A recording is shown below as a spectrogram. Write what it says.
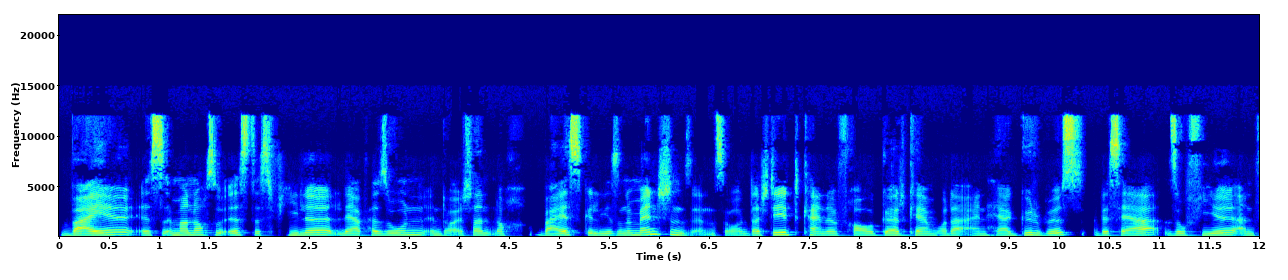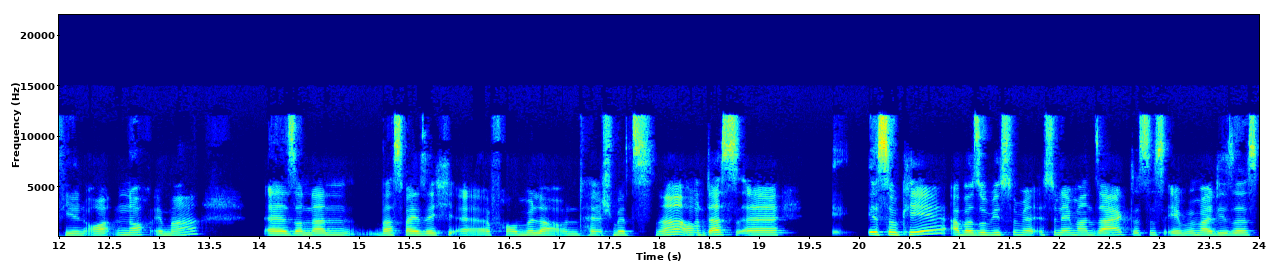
weil es immer noch so ist, dass viele Lehrpersonen in Deutschland noch weiß gelesene Menschen sind. So und da steht keine Frau Görkem oder ein Herr Gürbüz bisher so viel an vielen Orten noch immer. Äh, sondern was weiß ich, äh, Frau Müller und Herr Schmitz. Ne? Und das äh, ist okay, aber so wie Suleiman sagt, ist es eben immer dieses,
